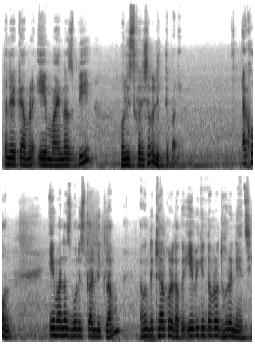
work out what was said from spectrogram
তাহলে একে আমরা A minus B whole square হিসাবে লিখতে পারি। এখন এ মাইনাস হোল স্কোয়ার লিখলাম। এখন তো খেয়াল করে দেখো এ বি কিন্তু আমরা ধরে নিয়েছি।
